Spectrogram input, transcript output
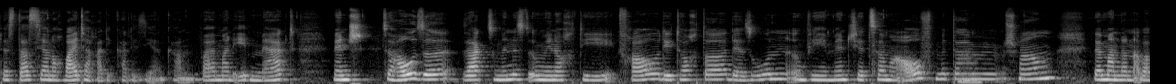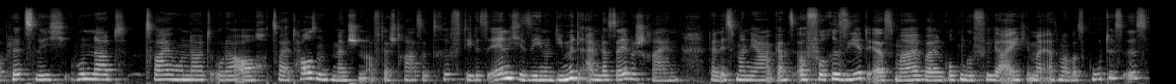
dass das ja noch weiter radikalisieren kann, weil man eben merkt, Mensch, zu Hause sagt zumindest irgendwie noch die Frau, die Tochter, der Sohn irgendwie, Mensch, jetzt hör mal auf mit deinem mhm. Schmarrn. Wenn man dann aber plötzlich 100, 200 oder auch 2000 Menschen auf der Straße trifft, die das Ähnliche sehen und die mit einem dasselbe schreien, dann ist man ja ganz euphorisiert erstmal, weil ein Gruppengefühl ja eigentlich immer erstmal was Gutes ist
